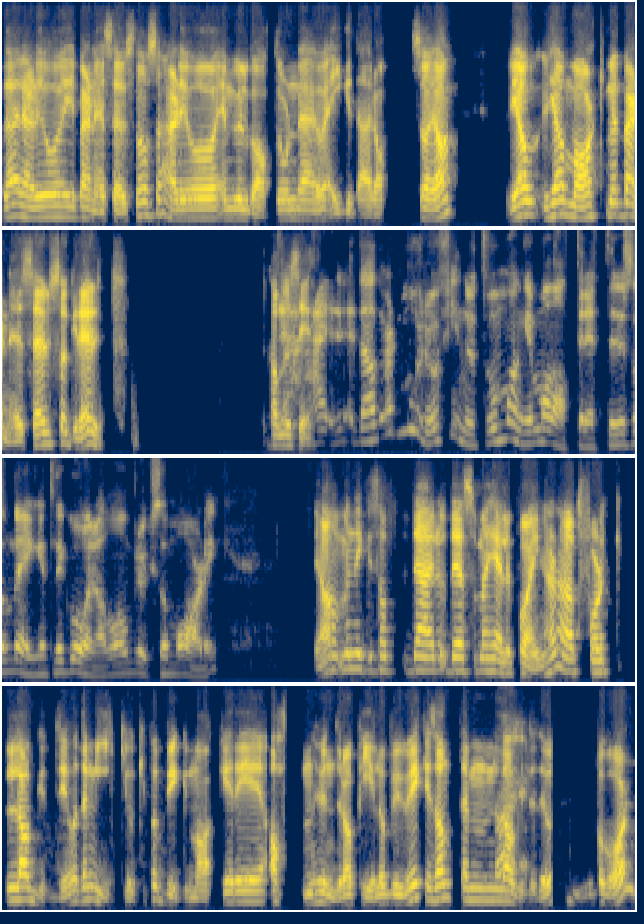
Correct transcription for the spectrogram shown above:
Der er det jo i bearnéssausen også, så er det jo emulgatoren. Det er jo egg der òg. Så ja. Vi har, vi har malt med bearnéssaus og graut, kan du si. Det, det hadde vært moro å finne ut hvor mange matretter som det egentlig går an å bruke som maling. Ja, men ikke sant? Det er jo det som er hele poenget her, da, at folk lagde jo De gikk jo ikke på byggmaker i 1800 og pil og bue, ikke sant? De lagde det jo på gården.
